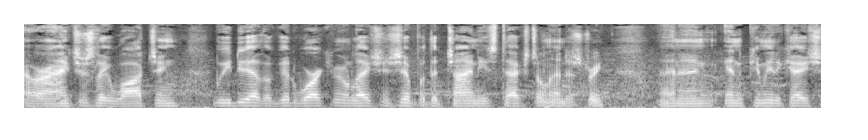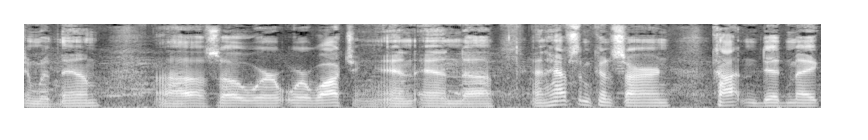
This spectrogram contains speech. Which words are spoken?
we're anxiously watching. We do have a good working relationship with the Chinese textile industry and in, in communication with them. Uh, so we're, we're watching and, and, uh, and have some concern. Cotton did make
